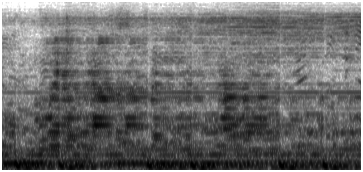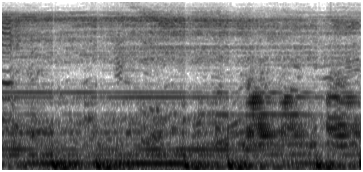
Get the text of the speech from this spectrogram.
Thank you.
